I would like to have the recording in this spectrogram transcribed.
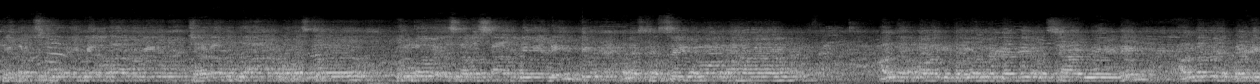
త్రిపుర సుందరి దేవతారుని చరణబుద్ధార నమస్తే కుంభ వయసు నమస్కారం చేయండి నమస్తే శ్రీ నమో నమః అందరూ అమ్మవారికి దండం పెట్టండి నమస్కారం చేయండి అందరూ చెప్పండి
